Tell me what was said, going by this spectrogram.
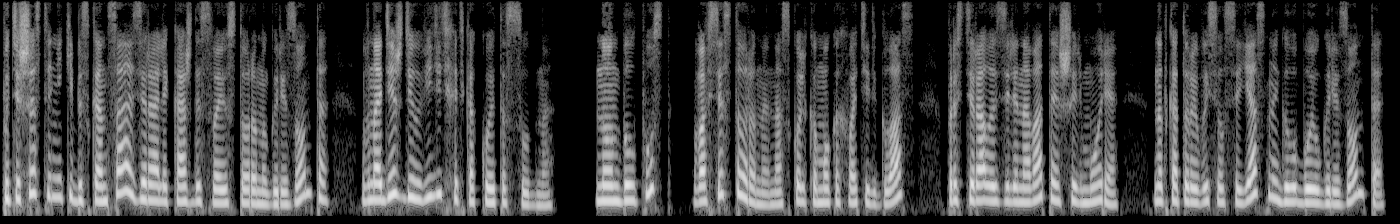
Путешественники без конца озирали каждый свою сторону горизонта в надежде увидеть хоть какое-то судно. Но он был пуст, во все стороны, насколько мог охватить глаз, простиралась зеленоватая ширь моря, над которой высился ясный голубой у горизонта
